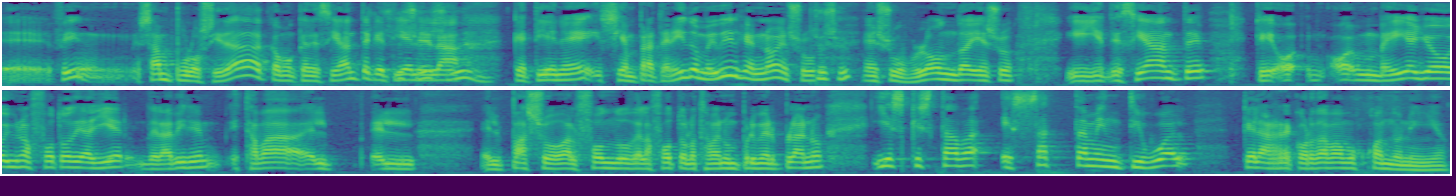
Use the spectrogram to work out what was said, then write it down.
eh, en fin, esa ampulosidad, como que decía antes, que Sí, tiene sí, la, sí. que tiene, siempre ha tenido mi Virgen, ¿no? En su, en sus blondas y en su, y decía antes que o- o- veía yo hoy una foto de ayer de la Virgen, estaba el, el, el paso al fondo de la foto no estaba en un primer plano, y es que estaba exactamente igual que la recordábamos cuando niños.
